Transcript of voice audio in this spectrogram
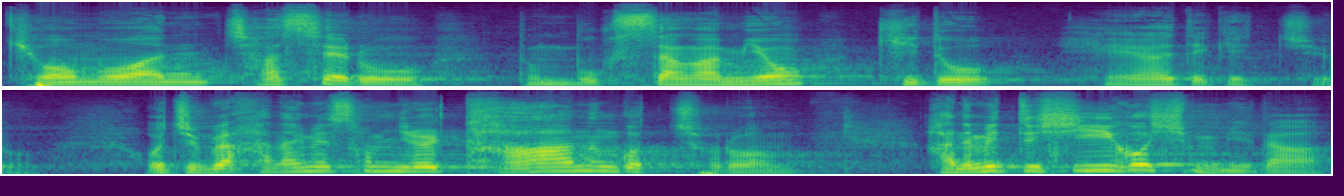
겸허한 자세로 또 묵상하며 기도해야 되겠죠. 어찌 보면 하나님의 섭리를 다 아는 것처럼 하나님의 뜻이 이것입니다.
